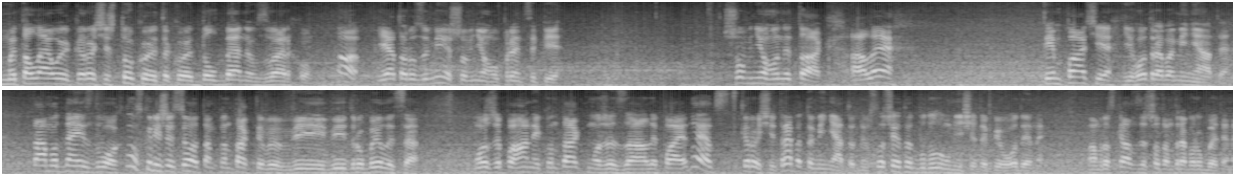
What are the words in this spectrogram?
металевою коротше, штукою такою долбенив зверху. Ну, я то розумію, що в нього, в принципі, що в нього не так. Але тим паче його треба міняти. Там одне із двох. Ну, скоріше всього, там контакти відробилися. Може поганий контакт, може залипає. Ну, я, коротше, треба то міняти одним. Слухай, я тут буду умнічати півгодини. Вам розказувати, що там треба робити.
